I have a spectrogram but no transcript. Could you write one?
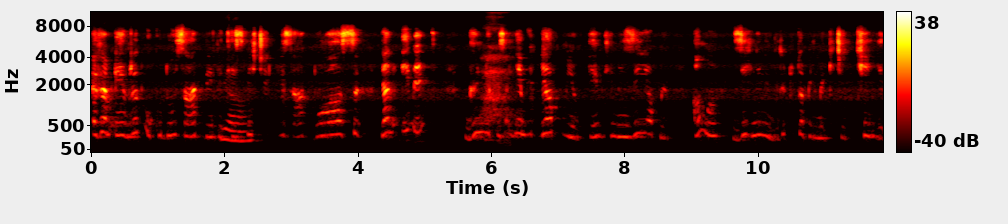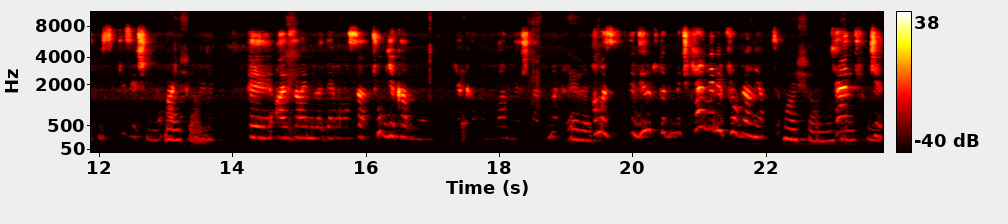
Efendim evrat okuduğu saat belli. Ya. Tesbih çektiği saat, duası. Yani evet günlük mesela yemek yapmıyor, ev temizliği yapmıyor. Ama zihnini diri tutabilmek için ki 78 yaşında artık Maşallah. e, Alzheimer'a, demansa çok yakalanıyor, yaşlar bunlar. Evet. Ama zihnini diri tutabilmek için kendine bir program yaptı. Maşallah. maşallah. Kendince,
